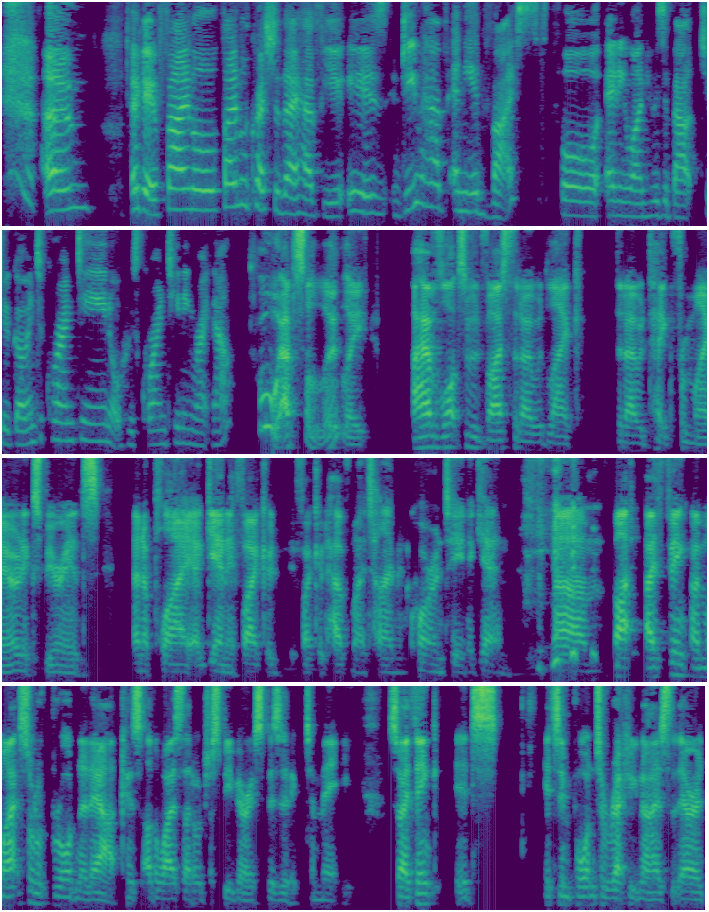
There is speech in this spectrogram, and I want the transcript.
um, okay, final final question that I have for you is do you have any advice for anyone who's about to go into quarantine or who's quarantining right now? Oh, absolutely. I have lots of advice that I would like that I would take from my own experience and apply again if I could if I could have my time in quarantine again. Um, but I think I might sort of broaden it out because otherwise that'll just be very specific to me. So I think it's it's important to recognize that there are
